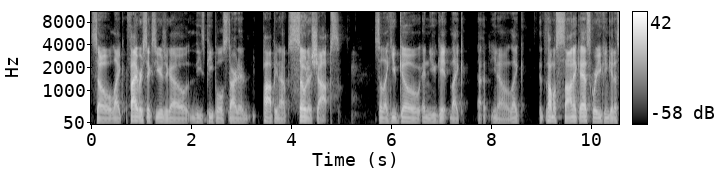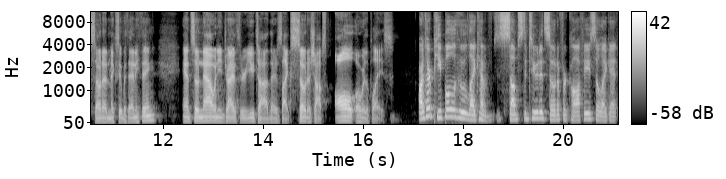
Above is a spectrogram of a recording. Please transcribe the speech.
So like 5 or 6 years ago, these people started popping up soda shops. So like you go and you get like uh, you know, like it's almost Sonic-esque where you can get a soda and mix it with anything. And so now when you drive through Utah, there's like soda shops all over the place. are there people who like have substituted soda for coffee so like at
